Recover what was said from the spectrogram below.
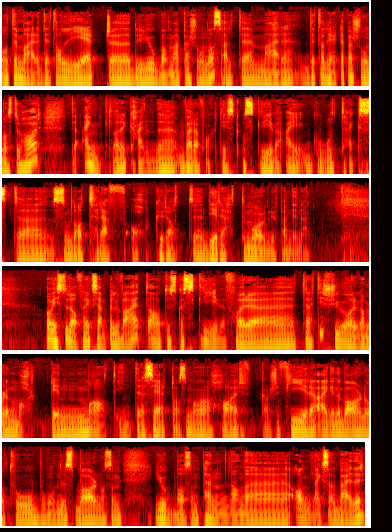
Og til mer detaljert eh, du jobber med personer, eller til mer detaljerte personer du har, til enklere kan det være faktisk å skrive ei god tekst eh, som da treffer akkurat de rette målgruppene dine. Og Hvis du da f.eks. vet da, at du skal skrive for 37 eh, år gamle Martin matinteressert, da, som har kanskje fire egne barn og to bonusbarn, og som jobber som pendlende anleggsarbeider,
